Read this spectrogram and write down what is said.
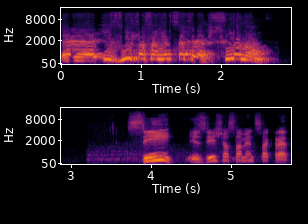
é, existe orçamento secreto, sim ou não? Sim, existe orçamento secreto.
